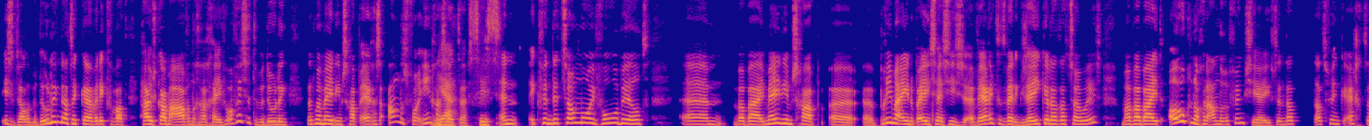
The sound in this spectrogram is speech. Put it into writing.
Is het wel de bedoeling dat ik, uh, weet ik voor wat, huiskameravonden ga geven? Of is het de bedoeling dat ik mijn mediumschap ergens anders voor in ga ja, zetten? Precies. En ik vind dit zo'n mooi voorbeeld, um, waarbij mediumschap uh, uh, prima één op één sessies werkt. Dat weet ik zeker dat dat zo is. Maar waarbij het ook nog een andere functie heeft. En dat, dat vind ik echt...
